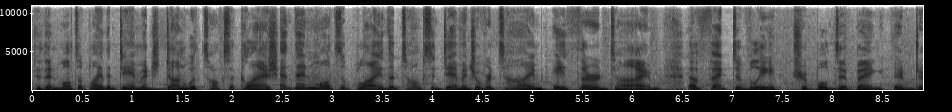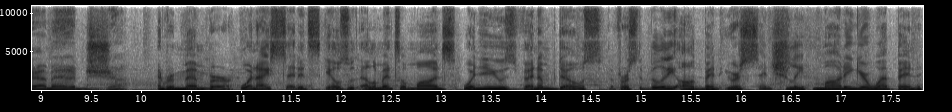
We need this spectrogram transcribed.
to then multiply the damage done with Toxic Lash and then multiply the toxin damage over time a third time, effectively triple dipping in damage. And remember, when I said it scales with elemental mods, when you use Venom Dose, the first ability augment, you're essentially modding your weapon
